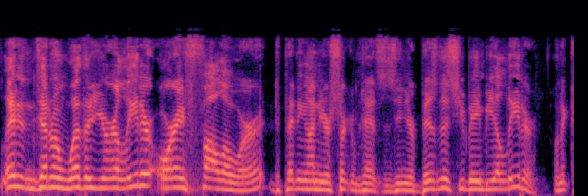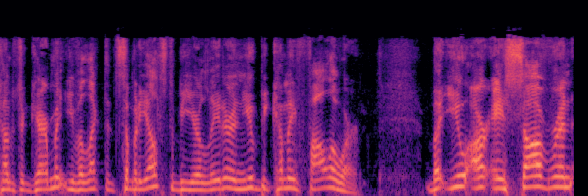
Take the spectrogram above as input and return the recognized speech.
Ladies and gentlemen, whether you're a leader or a follower, depending on your circumstances, in your business, you may be a leader. When it comes to government, you've elected somebody else to be your leader and you've become a follower. But you are a sovereign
